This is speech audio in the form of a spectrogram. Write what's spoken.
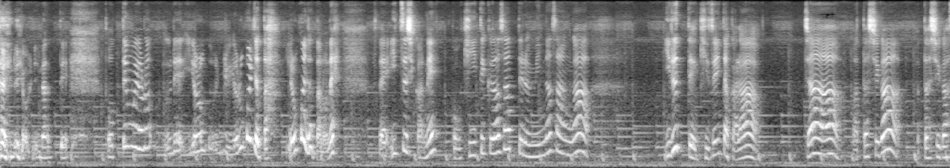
らえるようになってとってもよろうれ喜んじゃった。喜んじゃったのね。でいつしかねこう聞いてくださってる皆さんがいるって気づいたからじゃあ私が私が好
